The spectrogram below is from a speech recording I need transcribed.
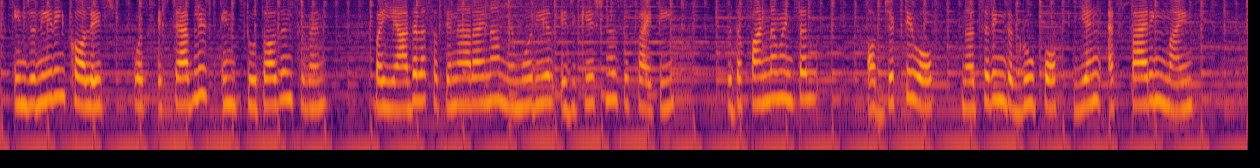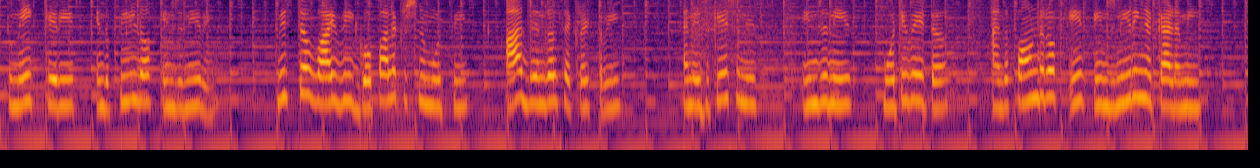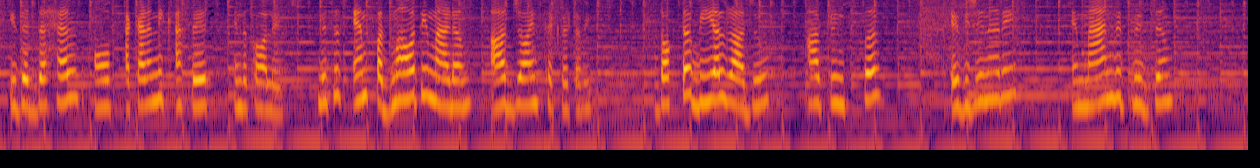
ACE Engineering College was established in 2007 by Yadala Satyanarayana Memorial Educational Society with the fundamental objective of nurturing the group of young aspiring minds to make career in the field of engineering. Mr. Y.V. Gopalakrishnamurthy, our General Secretary, an educationist, engineer, motivator, and the founder of ACE Engineering Academy, is at the helm of academic affairs in the college. Mrs. M. Padmavati Madam, our Joint Secretary. Dr. B. L. Raju, our Principal, a visionary, a man with wisdom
